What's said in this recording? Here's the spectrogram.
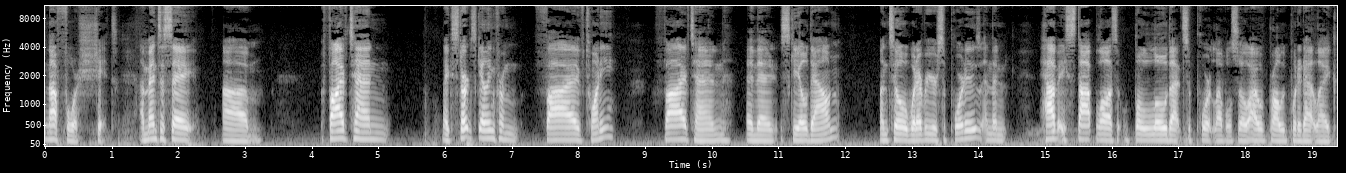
not 4 shit. I meant to say um 5 10 like start scaling from 520, 510, and then scale down until whatever your support is, and then have a stop loss below that support level. So I would probably put it at like,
